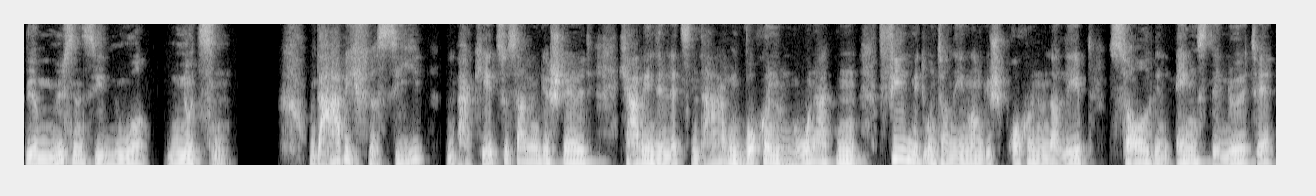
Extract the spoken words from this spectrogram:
Wir müssen sie nur nutzen. Und da habe ich für Sie ein Paket zusammengestellt. Ich habe in den letzten Tagen, Wochen und Monaten viel mit Unternehmern gesprochen und erlebt Sorgen, Ängste, Nöte.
